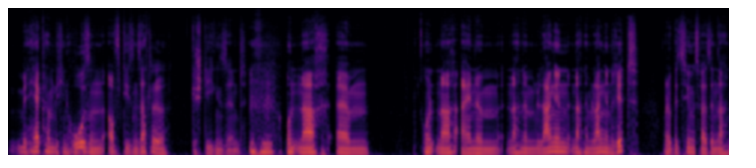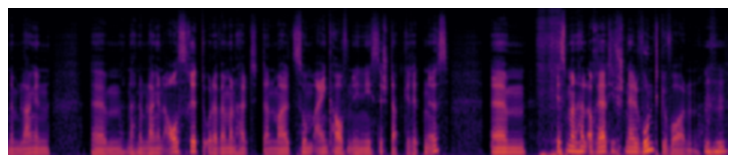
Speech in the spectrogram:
mit herkömmlichen Hosen auf diesen Sattel gestiegen sind. Mhm. Und nach, ähm, und nach einem, nach einem langen, nach einem langen Ritt oder beziehungsweise nach einem langen, ähm, nach einem langen Ausritt oder wenn man halt dann mal zum Einkaufen in die nächste Stadt geritten ist, ähm, ist man halt auch relativ schnell wund geworden. Mhm.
